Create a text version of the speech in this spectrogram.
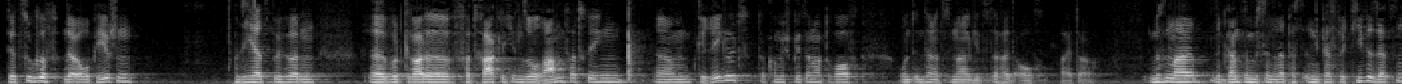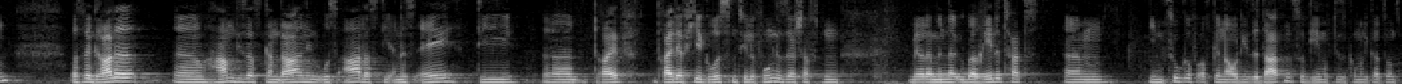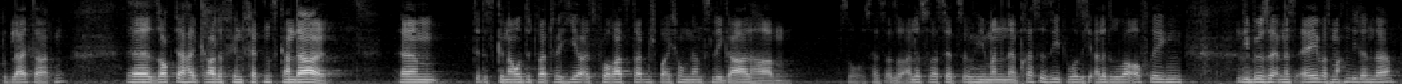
Der Zugriff der europäischen Sicherheitsbehörden äh, wird gerade vertraglich in so Rahmenverträgen ähm, geregelt. Da komme ich später noch drauf. Und international geht es da halt auch weiter. Wir müssen mal das Ganze ein bisschen in, die Perspektive setzen. Was wir gerade äh, haben, dieser Skandal in den USA, dass die NSA die äh, drei, drei der vier größten Telefongesellschaften mehr oder minder überredet hat, ähm, ihnen Zugriff auf genau diese Daten zu geben, auf diese Kommunikationsbegleitdaten, äh, sorgt er halt gerade für einen fetten Skandal. Ähm, das ist genau das, was wir hier als Vorratsdatenspeicherung ganz legal haben. So, das heißt also, alles, was jetzt irgendwie man in der Presse sieht, wo sich alle drüber aufregen, die böse NSA, was machen die denn da?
